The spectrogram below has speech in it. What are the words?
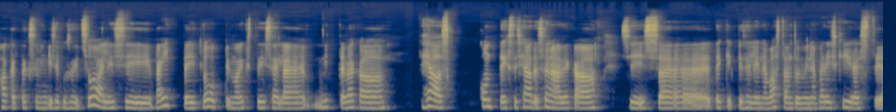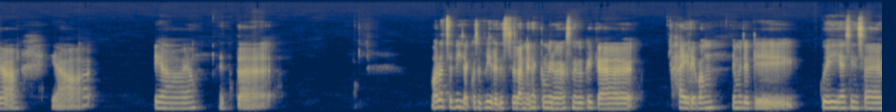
hakatakse mingisuguseid suvalisi väiteid loopima üksteisele mitte väga heas kontekstis heade sõnadega, siis äh, tekibki selline vastandumine päris kiiresti ja, ja, ja jah, et äh, ma arvan, et see viisakuse piiridest üleminek on minu jaoks nagu kõige häirivam ja muidugi kui siin see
